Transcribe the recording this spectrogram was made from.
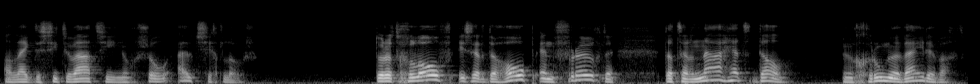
al lijkt de situatie nog zo uitzichtloos. Door het geloof is er de hoop en vreugde dat er na het dal een groene weide wacht,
